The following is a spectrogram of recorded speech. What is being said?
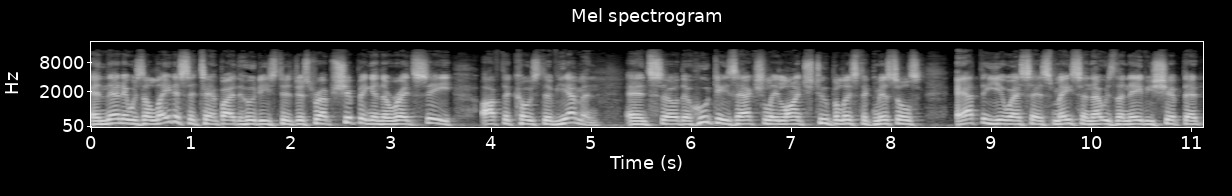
and then it was the latest attempt by the Houthis to disrupt shipping in the Red Sea off the coast of Yemen. And so the Houthis actually launched two ballistic missiles at the USS Mason. That was the Navy ship that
